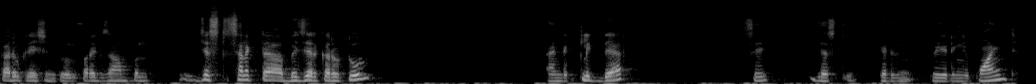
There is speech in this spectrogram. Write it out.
curve creation tool. For example, just select a Bezier curve tool and click there. See, just it is creating a point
